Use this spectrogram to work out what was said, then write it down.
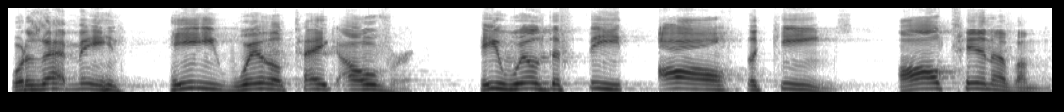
What does that mean? He will take over. He will defeat all the kings, all 10 of them,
